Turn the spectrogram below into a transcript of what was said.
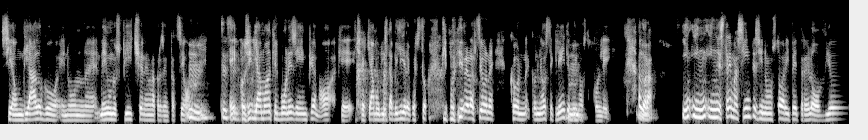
sia un dialogo e non né uno speech né una presentazione. Mm, sì, sì. E così diamo anche il buon esempio, no? che cerchiamo di stabilire questo tipo di relazione con, con i nostri clienti mm. o con i mm. nostri colleghi. Allora. In, in, in, estrema sintesi non sto a ripetere l'ovvio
